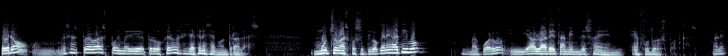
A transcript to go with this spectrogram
pero mm, esas pruebas pues me produjeron sensaciones encontradas. Mucho más positivo que negativo, ¿de acuerdo? Y ya hablaré también de eso en, futuros podcasts, ¿vale?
